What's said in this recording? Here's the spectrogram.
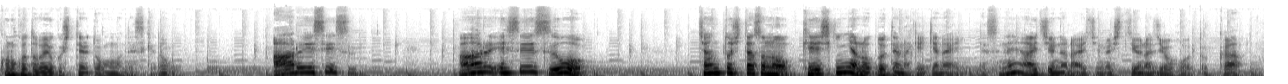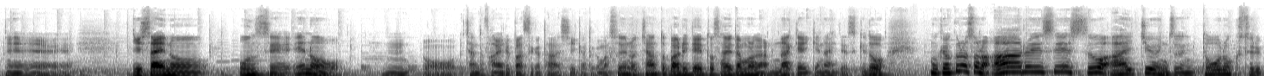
この言葉よく知ってると思うんですけど、RSS、RSS をちゃんとしたその形式には乗っ取ってなきゃいけないんですね。iTune なら iTune の必要な情報とか、えー、実際の音声への、うんと、ちゃんとファイルパスが正しいかとか、まあ、そういうのをちゃんとバリデートされたものがなきゃいけないですけど、もう極論その RSS を iTunes に登録する。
